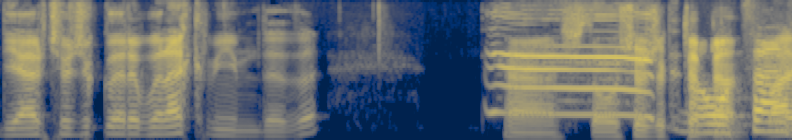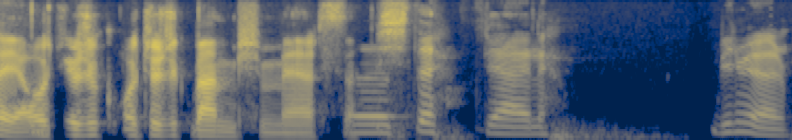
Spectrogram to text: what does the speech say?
diğer çocukları bırakmayayım dedi. Ha, işte o çocuk da ben var ya o çocuk o çocuk benmişim meğerse. İşte yani bilmiyorum.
